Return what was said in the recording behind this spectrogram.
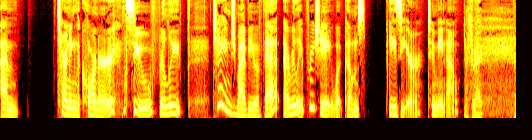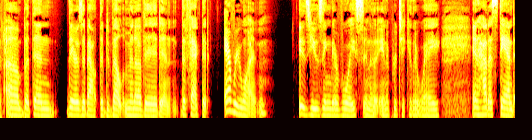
I'm turning the corner to really change my view of that. I really appreciate what comes easier to me now. That's right. That's right. Um, but then there's about the development of it and the fact that everyone is using their voice in a in a particular way and how to stand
